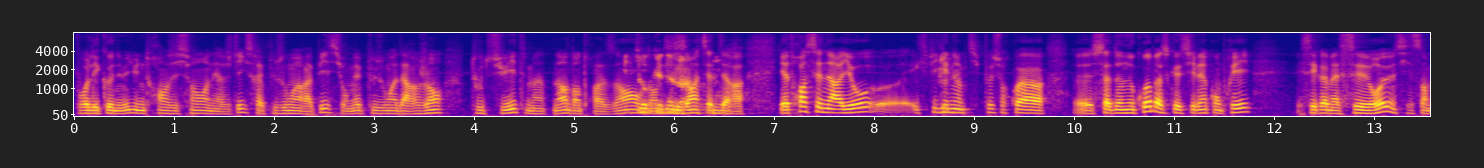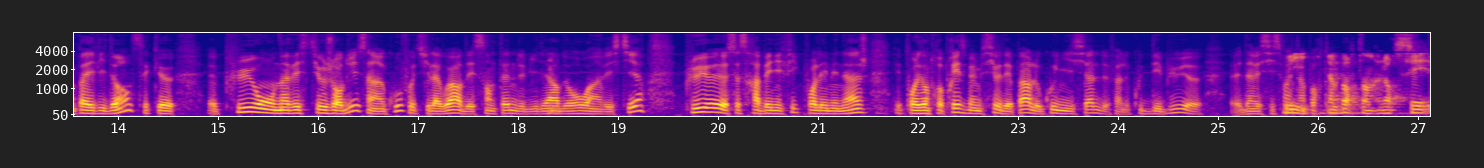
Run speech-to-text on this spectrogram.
pour l'économie d'une transition énergétique qui serait plus ou moins rapide si on met plus ou moins d'argent tout de suite, maintenant, dans trois ans, ou dans dix ans, etc. Il y a trois scénarios. Expliquez-nous un petit peu sur quoi ça donne quoi, parce que si bien compris, et c'est quand même assez heureux, même si ça ne semble pas évident, c'est que euh, plus on investit aujourd'hui, ça a un coût, faut-il avoir des centaines de milliards d'euros à investir, plus euh, ça sera bénéfique pour les ménages et pour les entreprises, même si au départ, le coût initial, de, enfin le coût de début euh, d'investissement est important. important. Alors, c'est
